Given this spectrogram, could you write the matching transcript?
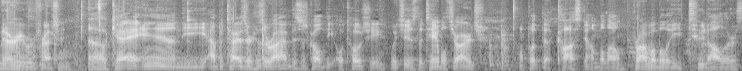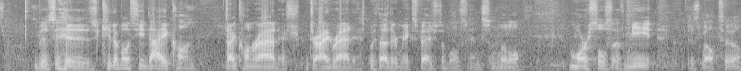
Very refreshing. Okay, and the appetizer has arrived. This is called the otoshi, which is the table charge. I'll put the cost down below, probably $2. This is kiriboshi daikon, daikon radish, dried radish with other mixed vegetables and some little morsels of meat as well too.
